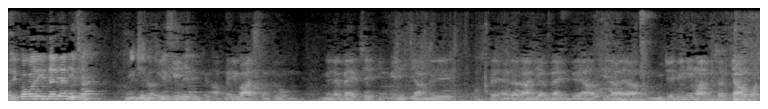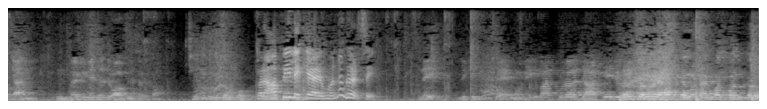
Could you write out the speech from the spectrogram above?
रिकवरी इधर या नीचे? नीचे नीचे। आप मेरी बात समझो। मेरा बैग चेकिंग भी नहीं किया मेरे उस पर एरर आ गया बैग गया फिर आया। मुझे भी नहीं मालूम सर क्या हुआ क्या नहीं। मैं भी कैसे जवाब दे सकता हूँ। पर आप ही लेके आए हो ना घर से? नहीं लेकिन चेक होने के बाद पूरा जाके चलो चलो यार चलो टाइम पास बंद करो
